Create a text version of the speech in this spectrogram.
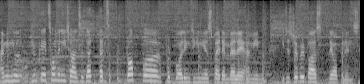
I mean, you'll you create so many chances. That that's a proper footballing genius by Dembele. I mean, he just dribbled past the opponents.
